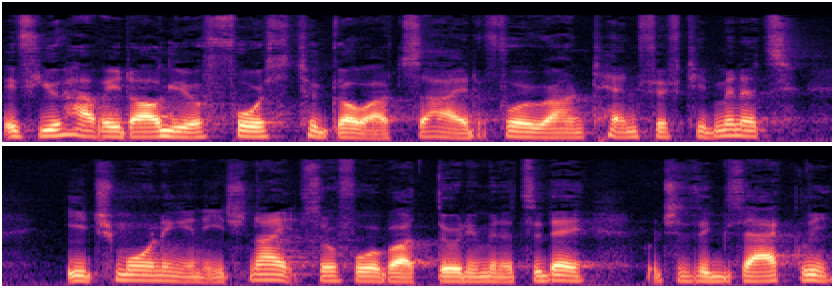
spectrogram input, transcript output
if you have a dog, you're forced to go outside for around 10 15 minutes each morning and each night, so for about 30 minutes a day, which is exactly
